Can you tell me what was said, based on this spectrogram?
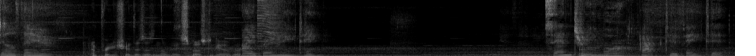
Still there? I'm pretty sure this isn't the way it's supposed to go, but Hibernating. Sentry mode hmm. activated. Activated.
